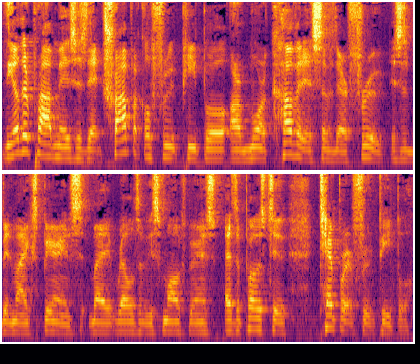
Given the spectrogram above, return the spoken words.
the other problem is is that tropical fruit people are more covetous of their fruit. This has been my experience, my relatively small experience, as opposed to temperate fruit people.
